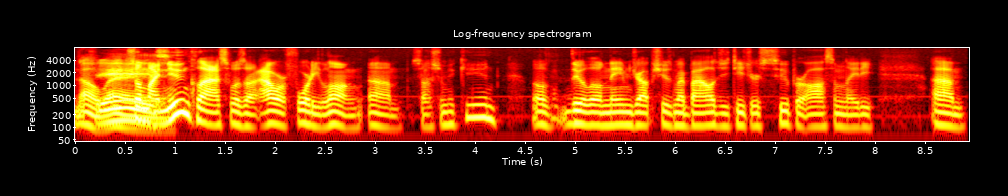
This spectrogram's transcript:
No Jeez. way. so my noon class was an hour 40 long. Um, sasha mckeon. I'll do a little name drop. She was my biology teacher super awesome lady. Um,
